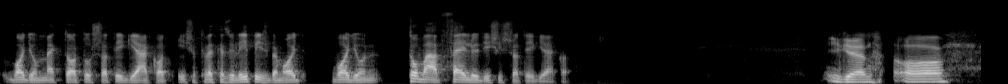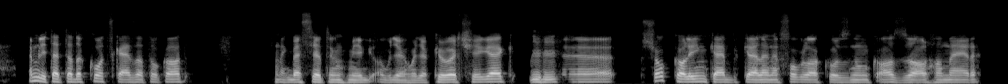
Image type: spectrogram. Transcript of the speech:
vagyon megtartó stratégiákat, és a következő lépésben majd vagyon tovább fejlődési stratégiákat. Igen, a, említetted a kockázatokat, megbeszéltünk még ugye, hogy a költségek. Uh-huh. Sokkal inkább kellene foglalkoznunk azzal, ha már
